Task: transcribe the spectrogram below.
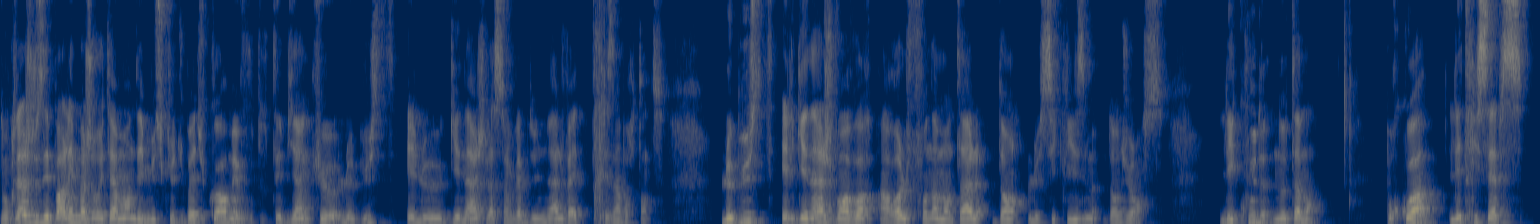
Donc là, je vous ai parlé majoritairement des muscles du bas du corps, mais vous doutez bien que le buste et le gainage, la sangle abdominale, va être très importante. Le buste et le gainage vont avoir un rôle fondamental dans le cyclisme d'endurance. Les coudes notamment. Pourquoi Les triceps,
